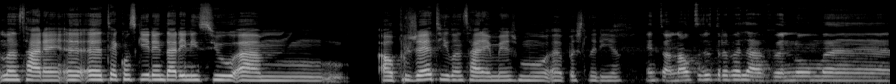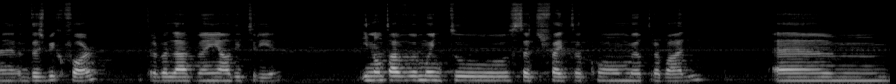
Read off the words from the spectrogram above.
lançarem, até conseguirem dar início um, ao projeto e lançarem mesmo a pastelaria? Então, na altura trabalhava numa das Big Four, trabalhava em auditoria e não estava muito satisfeita com o meu trabalho. Um,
